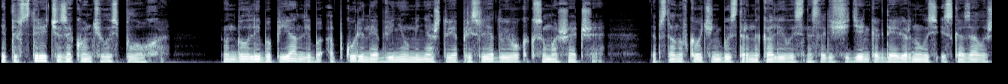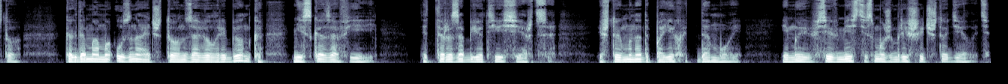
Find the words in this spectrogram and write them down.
Эта встреча закончилась плохо. Он был либо пьян, либо обкурен и обвинил меня, что я преследую его как сумасшедшая — Обстановка очень быстро накалилась на следующий день, когда я вернулась и сказала, что когда мама узнает, что он завел ребенка, не сказав ей, это разобьет ей сердце, и что ему надо поехать домой, и мы все вместе сможем решить, что делать.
